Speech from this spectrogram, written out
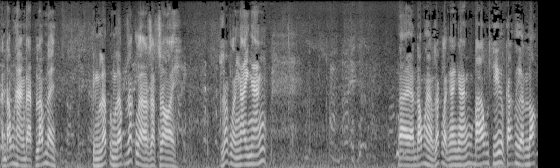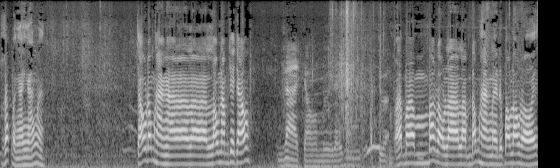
Anh đóng hàng đẹp lắm đây. Từng lớp từng lớp rất là rạch ròi. Rất là ngay ngắn. Đây anh đóng hàng rất là ngay ngắn. Báo chí rồi các thứ anh lót rất là ngay ngắn nè. Cháu đóng hàng à, là lâu năm chưa cháu? Ra chào mười đấy. Chưa à, mà bắt đầu là làm đóng hàng này được bao lâu rồi?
